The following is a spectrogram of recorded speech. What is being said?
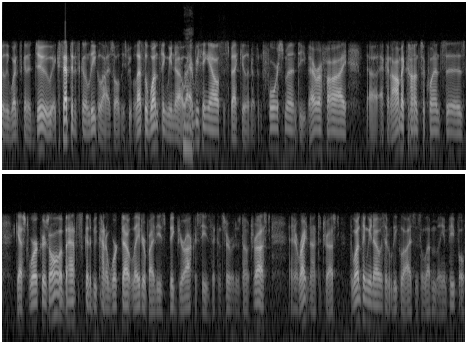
really what it's going to do, except that it's going to legalize all these people. That's the one thing we know. Right. Everything else is speculative. Enforcement, e-verify, uh, economic consequences, guest workers, all of that's going to be kind of worked out later by these big bureaucracies that conservatives don't trust and are right not to trust. The one thing we know is that it legalizes 11 million people,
